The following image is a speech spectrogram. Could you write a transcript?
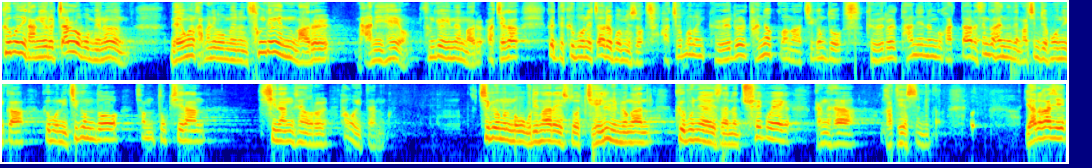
그분이 강의를 짤로 보면은 내용을 가만히 보면은 있는 말을 많이 해요. 성경에 있는 말을. 아, 제가 그때 그분의 짤을 보면서, 아, 저분은 교회를 다녔거나 지금도 교회를 다니는 것 같다는 생각했는데 마침 제 보니까 그분이 지금도 참 독실한 신앙생활을 하고 있다는 거예요. 지금은 뭐 우리나라에서도 제일 유명한 그 분야에서는 최고의 강사가 되었습니다. 여러 가지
